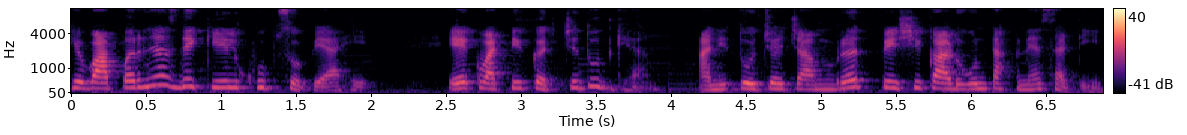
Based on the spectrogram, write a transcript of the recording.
हे वापरण्यास देखील खूप सोपे आहे. एक वाटी कच्चे दूध घ्या आणि त्वचेच्या मृत पेशी काढून टाकण्यासाठी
